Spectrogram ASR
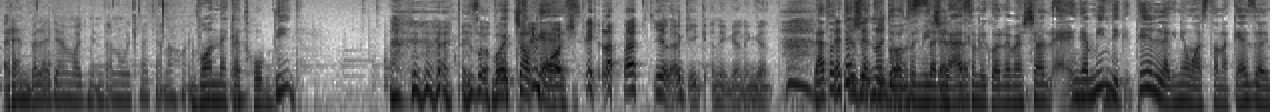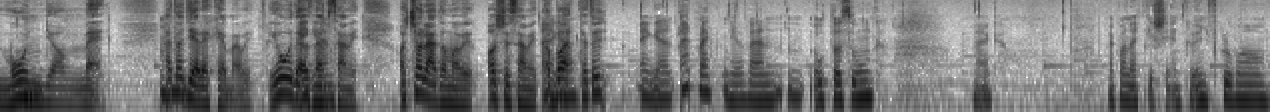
rendben legyen, vagy minden úgy legyen, ahogy. Van neked hobbid? hát ez a Vagy csak ez? Pillanatnyilag, igen, igen, igen. Látod, te se tudod, hogy mit csinálsz, amikor nem esel. Engem mindig tényleg nyomasztanak ezzel, hogy mondjam mm. meg. Hát a mhm. gyerekemmel vagy. Jó, de az igen. nem számít. A családommal vagy, az se számít. A ba- tehát, hogy igen, hát meg nyilván utazunk, meg meg van egy kis ilyen könyvklubom.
